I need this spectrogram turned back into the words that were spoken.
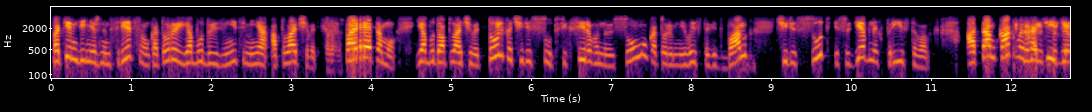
по тем денежным средствам, которые я буду, извините меня, оплачивать. Хорошо. Поэтому я буду оплачивать только через суд фиксированную сумму, которую мне выставит банк, через суд и судебных приставов. А там, как вы Через хотите,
